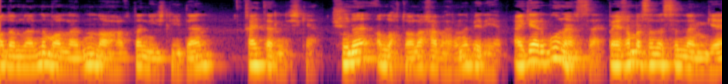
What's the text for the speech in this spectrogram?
odamlarni mollarini nohaqdan yeyishlikdan qaytarilishgan. Shuni alloh taolo xabarini beryapti. Agar bu narsa payg'ambar sallallohu alayhi vasallamga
